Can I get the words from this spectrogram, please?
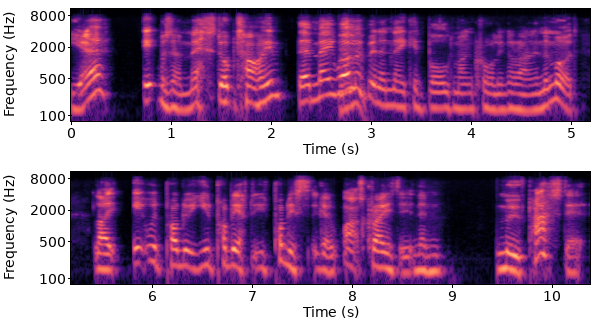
yeah, it was a messed up time. There may well Mm. have been a naked bald man crawling around in the mud. Like it would probably, you'd probably have to, you'd probably go, "Well, that's crazy," and then move past it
